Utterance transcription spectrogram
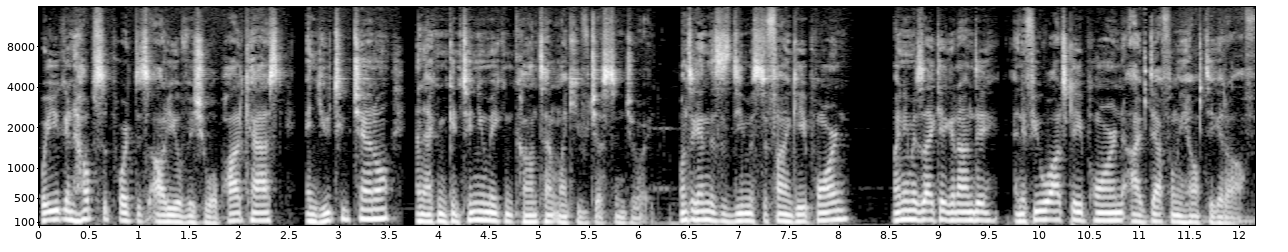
where you can help support this audiovisual podcast and YouTube channel, and I can continue making content like you've just enjoyed. Once again, this is Demystifying Gay Porn. My name is I. Que Grande, and if you watch gay porn, I've definitely helped you get off.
